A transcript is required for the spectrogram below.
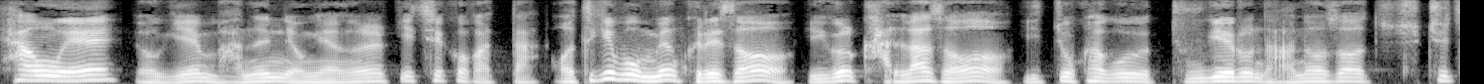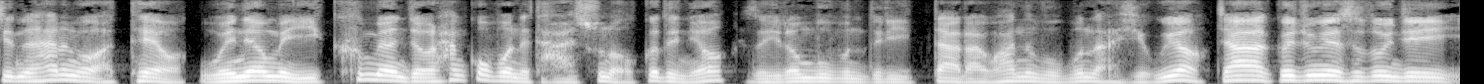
향후에 여기에 많은 영향을 끼칠 것 같다. 어떻게 보면 그래서 이걸 갈라서 이쪽하고 두 개로 나눠서 추진을 하는 것 같아요. 왜냐하면 이 큰 면적을 한꺼번에 다 할 수는 없거든요. 그래서 이런 부분들이 있다라고 하는 부분은 아시고요. 자, 그 중에서도 이제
